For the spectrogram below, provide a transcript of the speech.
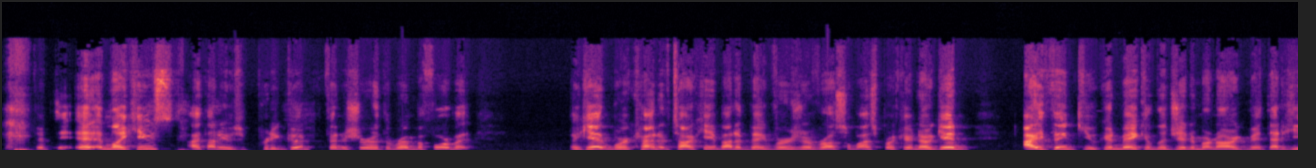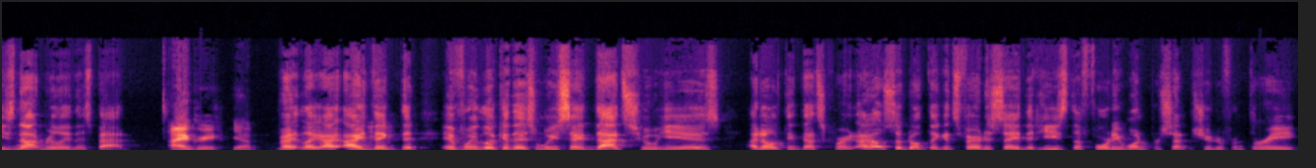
50, and like he was, I thought he was a pretty good finisher at the rim before. But again, we're kind of talking about a big version of Russell Westbrook here. Now, again, I think you can make a legitimate argument that he's not really this bad. I agree. Yep. Right. Like I, I mm-hmm. think that if we look at this and we say that's who he is, I don't think that's correct. I also don't think it's fair to say that he's the 41% shooter from three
